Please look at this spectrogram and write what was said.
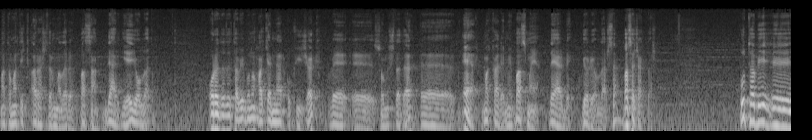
matematik araştırmaları basan dergiye yolladım. Orada da tabii bunu hakemler okuyacak ve e, sonuçta da e, eğer makalemi basmaya değerli görüyorlarsa basacaklar. Bu tabii e,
